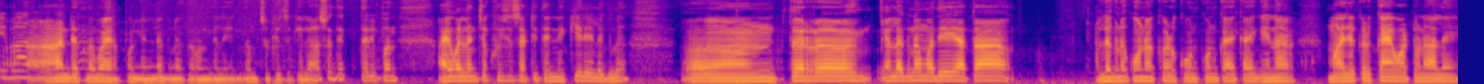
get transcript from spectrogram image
अंड्यातनं बाहेर पडले लग्न करून दिलं. एकदम चुकीचं केलं. असू दे तरी पण आईवडिलांच्या खुशीसाठी त्यांनी केले लग्न. तर लग्नामध्ये आता लग्न कोणाकडं कोण कोण काय काय घेणार माझ्याकडं काय वाटून आलं आहे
